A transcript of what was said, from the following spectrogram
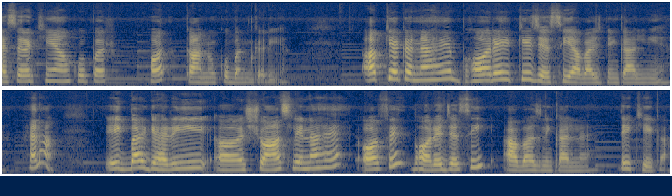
ऐसे रखिए आँखों पर और कानों को बंद करिए। अब क्या करना है? भौरे के जैसी आवाज़ निकालनी है है ना? एक बार गहरी श्वास लेना है और फिर भौरे जैसी आवाज़ निकालना है। देखिएगा।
